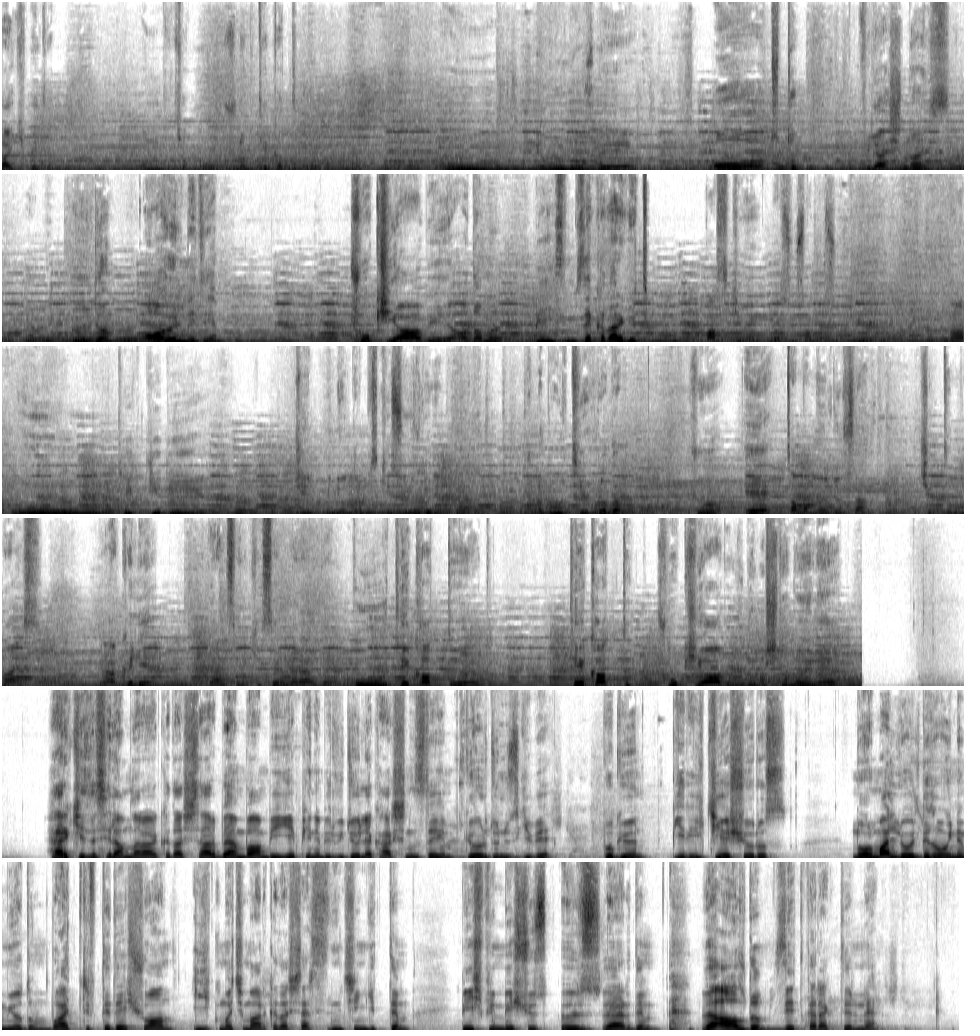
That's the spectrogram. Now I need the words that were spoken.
takip edin. Onun iki... Oo, şuna bir tek at. Oo, ne vuruyoruz be. Oo tuttum. Flash nice. O- Öldüm. Aa ölmedim. Çok iyi abi. Adamı base'imize kadar götür. Bas kime basıyorsan bas. Na Oo, tek yedi. Cilt minyonlarımızı kesiyoruz gibi. Şuna bir ultiyi vuralım. Q, E. Tamam öldün sen. Çıktın nice. Akali ben seni keserim herhalde. Oo tek attık. Tek attık. Çok iyi abi bu demiş ne böyle? Herkese selamlar arkadaşlar. Ben Bambi. Yepyeni bir video ile karşınızdayım. Gördüğünüz gibi bugün bir ilki yaşıyoruz. Normal LoL'de de oynamıyordum. Wild Rift'te de şu an ilk maçım arkadaşlar. Sizin için gittim. 5500 öz verdim ve aldım Z karakterini.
